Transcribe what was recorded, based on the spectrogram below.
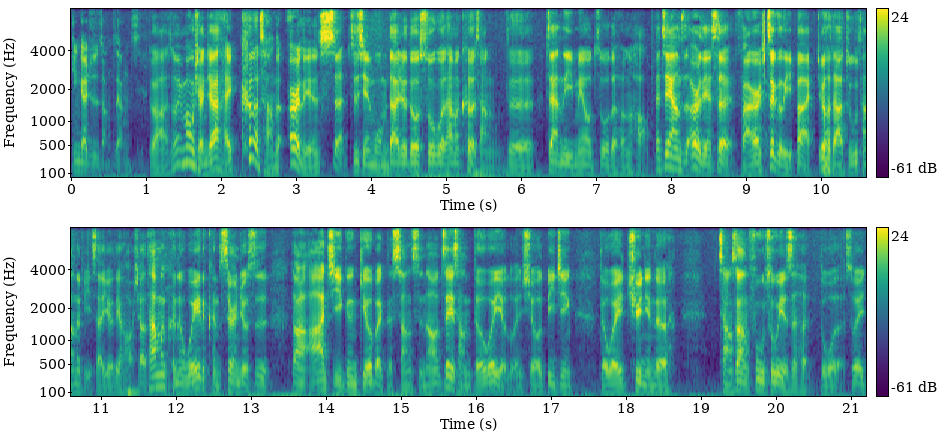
应该就是长这样子，对吧？所以梦想家还客场的二连胜，之前我们大家都说过他们客场的战力没有做得很好，那这样子二连胜，反而这个礼拜就打主场的比赛有点好笑。他们可能唯一的 concern 就是，当然阿吉跟 Gilbert 的伤势，然后这场德威也轮休，毕竟德威去年的场上付出也是很多的，所以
